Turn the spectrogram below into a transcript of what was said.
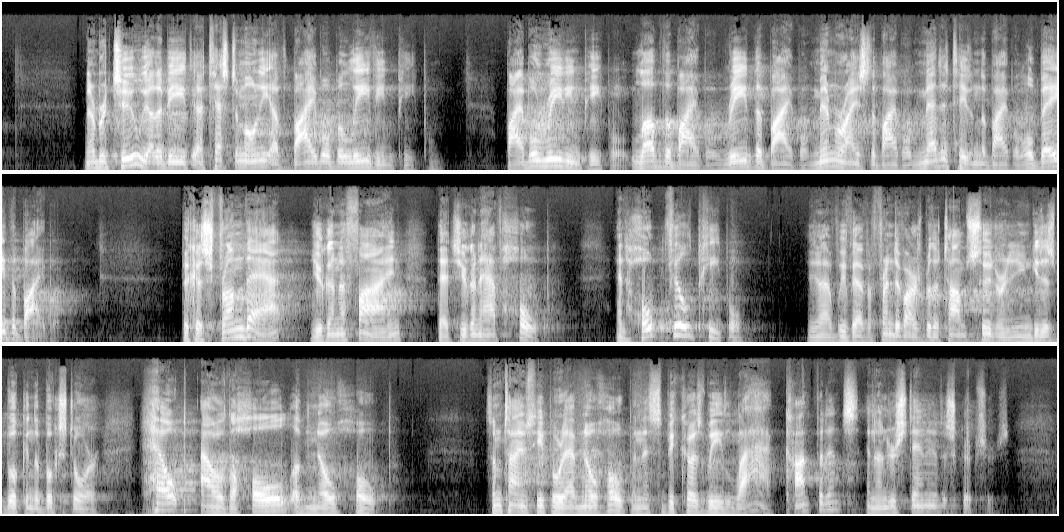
Number two, we ought to be a testimony of Bible believing people, Bible reading people. Love the Bible, read the Bible, memorize the Bible, meditate on the Bible, obey the Bible. Because from that, you're going to find that you're going to have hope. And hope filled people, you know, we have a friend of ours, Brother Tom Suter, and you can get his book in the bookstore Help Out of the Hole of No Hope. Sometimes people have no hope, and it's because we lack confidence and understanding of the scriptures.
